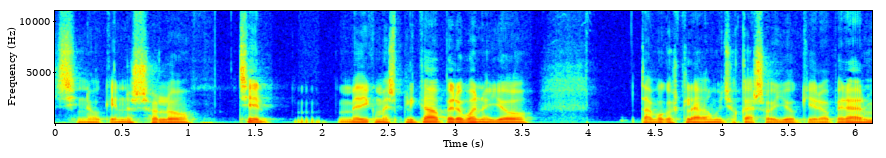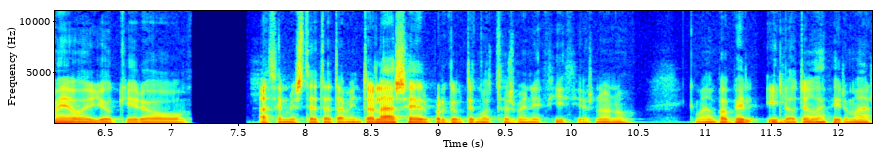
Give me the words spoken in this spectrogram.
sino que no solo... Sí, el médico me ha explicado, pero bueno, yo tampoco es que le haga mucho caso, yo quiero operarme o yo quiero hacerme este tratamiento láser porque tengo estos beneficios. No, no, que me da un papel y lo tengo que firmar.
